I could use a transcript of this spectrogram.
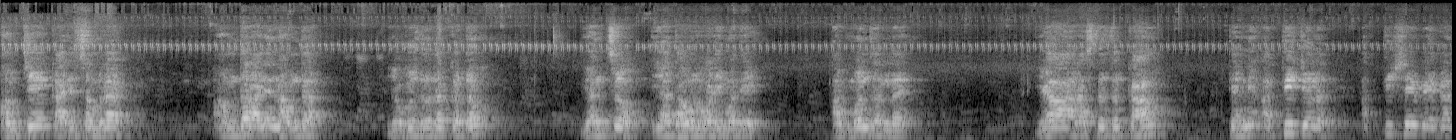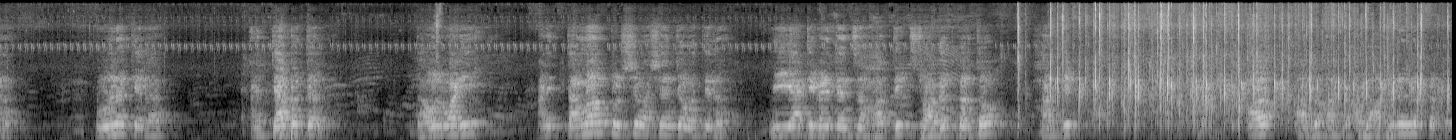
आमचे कार्यसम्राट आमदार आणि नामदार योगेशदादा कदम यांचं या धावलवाडीमध्ये आगमन झालेलं आहे या रस्त्याचं काम त्यांनी अतिजलद अतिशय वेगानं पूर्ण केलं आणि त्याबद्दल धावलवाडी आणि तमाम तुळशीवासियांच्या वतीनं मी या ठिकाणी त्यांचं हार्दिक स्वागत करतो. हार्दिक अ- अभ- अभिनंदन करतो.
